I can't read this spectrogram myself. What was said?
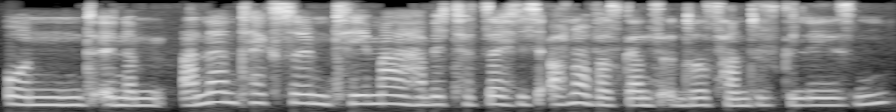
Und in einem anderen Text zu dem Thema habe ich tatsächlich auch noch was ganz Interessantes gelesen.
